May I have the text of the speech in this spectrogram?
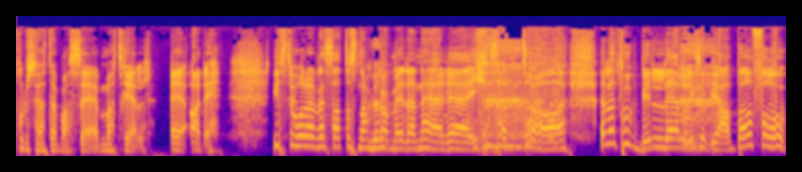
produserte jeg masse materiell eh, av det. Visste hvordan jeg satt og snakka Men- med denne her, eh, ikke sant? Eller tok bilde, eller liksom Ja, bare for å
